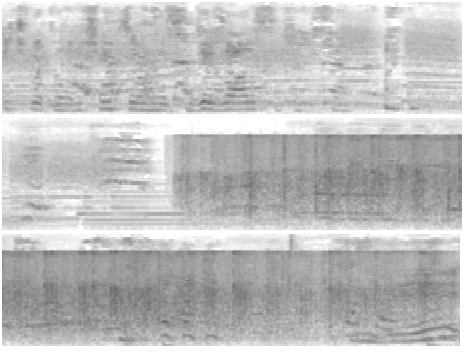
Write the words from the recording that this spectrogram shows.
İç bakalım. İçmek zorundasın. Cezalısın çünkü sen. Şimdi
